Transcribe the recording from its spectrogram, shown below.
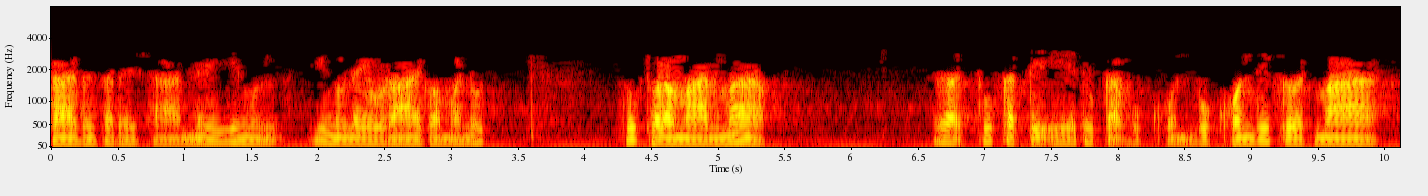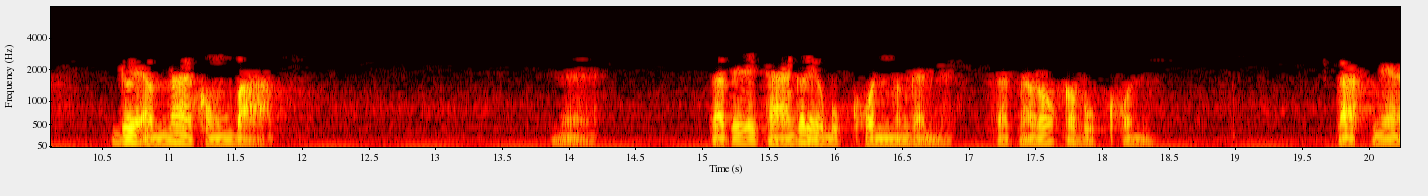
กายเป็นสัตว์เดรัจฉานนี้ยิ่งยิ่งเลวร้ายกว่ามนุษย์ ทุกทรมานมากเรื่องทุกขติเหตุกะบุคคล บุคคลที่เกิดมาด้วยอำนาจของบาปนะสัตว์เดรัจฉานก็เรียกบุคคลเหมือนกัน สัตว์นรกก็บุคคลสัตว์เนี่ย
